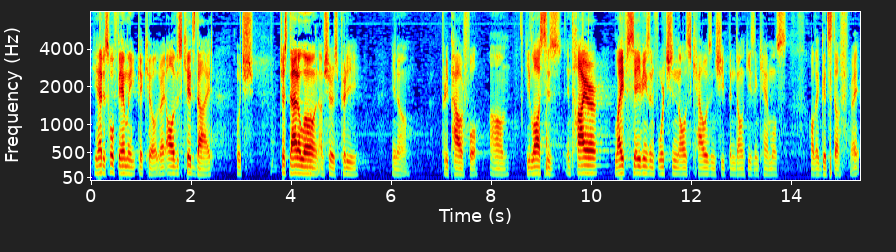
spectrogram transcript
he had his whole family get killed, right? All of his kids died, which just that alone, I'm sure, is pretty, you know, pretty powerful. Um, he lost his entire life savings and fortune, all his cows and sheep and donkeys and camels, all that good stuff, right?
